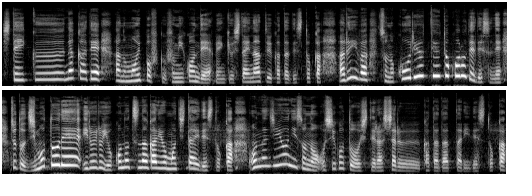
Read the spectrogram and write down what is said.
していく中であのもう一歩踏み込んで勉強したいなという方ですとかあるいはその交流っていうところでですねちょっと地元でいろいろ横のつながりを持ちたいですとか同じようにそのお仕事をしてらっしゃる方だったりですとか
